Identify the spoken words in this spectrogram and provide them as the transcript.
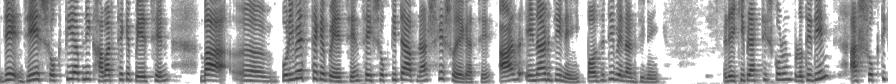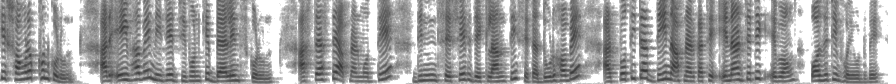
যে যে শক্তি আপনি খাবার থেকে পেয়েছেন বা পরিবেশ থেকে পেয়েছেন, সেই শক্তিটা আপনার শেষ হয়ে গেছে। আর এনার্জি নেই পজিটিভ এনার্জি নেই। রেকি প্র্যাকটিস করুন প্রতিদিন আর শক্তিকে সংরক্ষণ করুন। আর এইভাবে নিজের জীবনকে ব্যালেন্স করুন। আস্তে আস্তে আপনার মধ্যে দিন শেষের যে ক্লান্তি সেটা দূর হবে আর প্রতিটা দিন আপনার কাছে এনার্জেটিক এবং পজিটিভ হয়ে উঠবে।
